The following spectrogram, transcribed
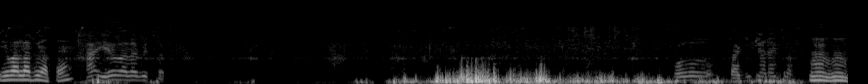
ये वाला भी आता है? हाँ ये वाला भी सर। वो काजू चढ़ाई तो हम्म हम्म।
